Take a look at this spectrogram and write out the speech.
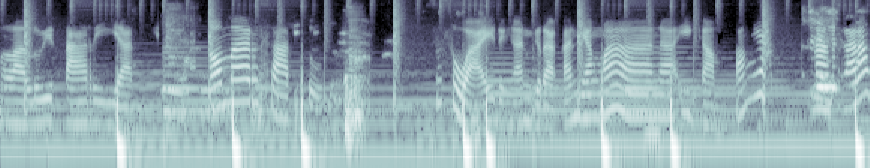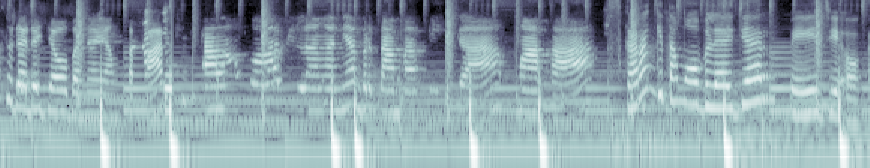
melalui tarian. Nomor satu, sesuai dengan gerakan yang mana? Ih, gampang ya. Nah, sekarang sudah ada jawabannya yang tepat. Kalau pola bilangannya bertambah tiga, maka sekarang kita mau belajar PJOK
